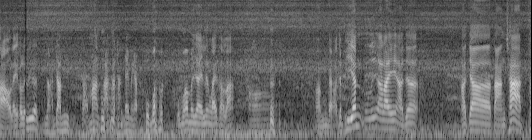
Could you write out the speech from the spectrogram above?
ข่าวอะไรก็เลย เลือดหมาดำนี่สามารถล้างอาถรรพ์ได้ไหมครับผมว่าผมว่าไม่ใช่เรื่องไร้สาระอ๋อความแบบอาจจะเพี้ยนหรืออะไรอาจจะอาจจะต่างชาติเข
